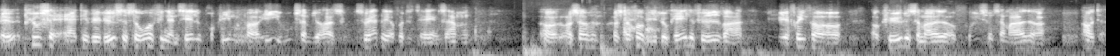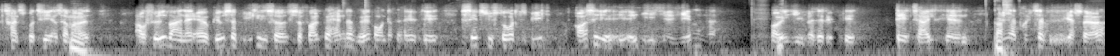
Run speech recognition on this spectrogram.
Øh, plus at det vil løse store finansielle problemer for EU, som jo har svært ved at få det hænge sammen. Og, og, så, og så får vi lokale fødevarer. Vi er fri for at, at køle så meget og fryse så meget og, og transportere så meget. Mm. Og fødevarene er jo blevet så billige, så, så folk behandler dem rundt. Det er sindssygt stort spil også i, i, i hjemmene og i hvad hedder det, detaljkæden. Godt. Det er priserne bliver større.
